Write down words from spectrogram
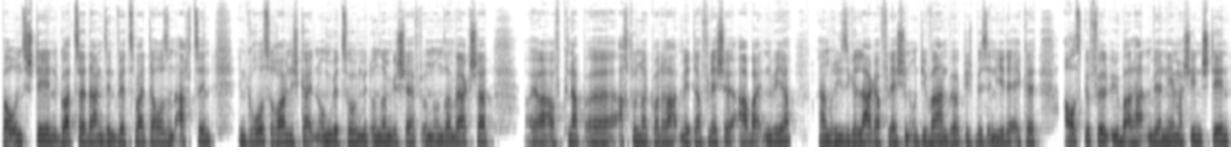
bei uns stehen. Gott sei Dank sind wir 2018 in große Räumlichkeiten umgezogen mit unserem Geschäft und unserem Werkstatt. Ja, auf knapp äh, 800 Quadratmeter Fläche arbeiten wir, haben riesige Lagerflächen und die waren wirklich bis in jede Ecke ausgefüllt. Überall hatten wir Nähmaschinen stehen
